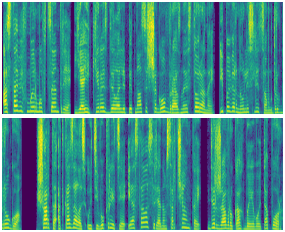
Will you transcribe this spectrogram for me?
Оставив Мырму в центре, я и Кира сделали 15 шагов в разные стороны и повернулись лицом к друг другу. Шарта отказалась уйти в укрытие и осталась рядом с Арчанкой, держа в руках боевой топор.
